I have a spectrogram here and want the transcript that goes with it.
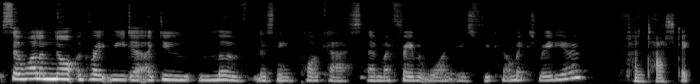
So while I'm not a great reader, I do love listening to podcasts. And my favorite one is Freakonomics Radio. Fantastic.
